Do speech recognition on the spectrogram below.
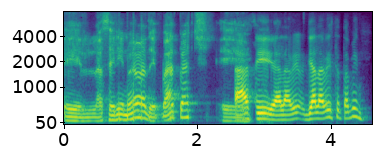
eh, la serie nueva de Bad Batch. ah, sí, ya la, ya la viste también.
